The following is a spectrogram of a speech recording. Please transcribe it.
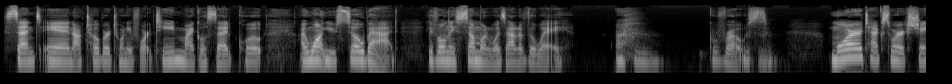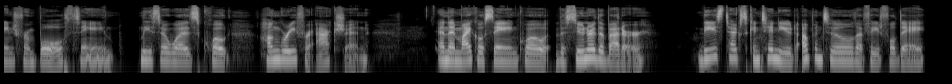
sent in October 2014, Michael said, quote, I want you so bad. If only someone was out of the way. Ugh, Mm, gross. mm-mm. More texts were exchanged from both, saying Lisa was, quote, hungry for action. And then Michael saying, quote, the sooner the better. These texts continued up until that fateful day,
